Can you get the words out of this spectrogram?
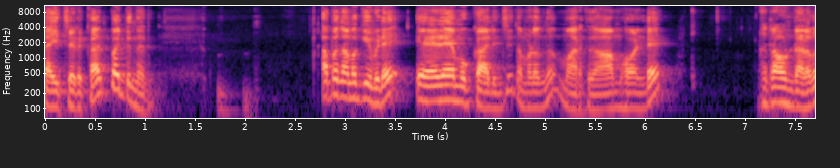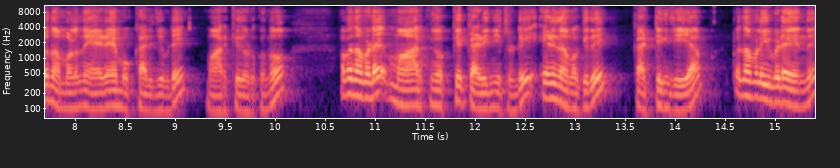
തയ്ച്ചെടുക്കാൻ പറ്റുന്നത്. അപ്പോൾ നമുക്കിവിടെ ഏഴേ മുക്കാലിഞ്ച് നമ്മളൊന്ന് മാർക്ക് ചെയ്തു. ആം ഹോളിന്റെ റൗണ്ട് അളവ് നമ്മളൊന്ന് ഏഴേ മുക്കാലിഞ്ച് ഇവിടെ മാർക്ക് ചെയ്ത് കൊടുക്കുന്നു. അപ്പോൾ നമ്മുടെ മാർക്കിംഗ് ഒക്കെ കഴിഞ്ഞിട്ടുണ്ട്. ഇനി നമുക്കിത് കട്ടിങ് ചെയ്യാം. അപ്പോൾ നമ്മൾ ഇവിടെ നിന്ന്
